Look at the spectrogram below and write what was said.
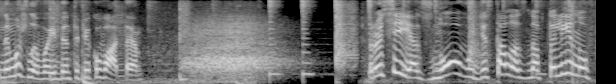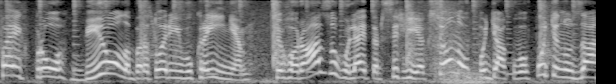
неможливо ідентифікувати. Росія знову дістала з нафталіну фейк про біолабораторії в Україні. Цього разу гуляйтер Сергій Аксьонов подякував Путіну за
